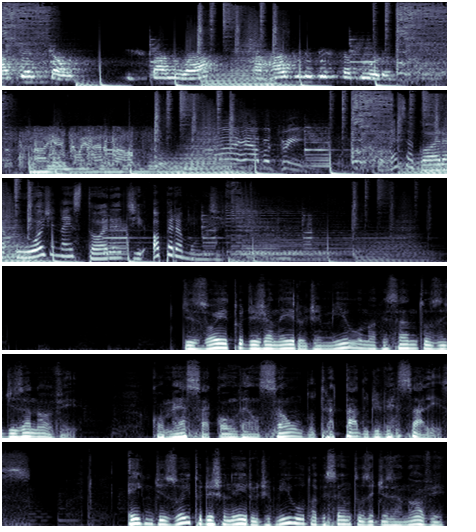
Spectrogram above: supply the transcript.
Atenção, está no ar a Rádio Libertadora. Começa agora o Hoje na História de Ópera Mundi. 18 de janeiro de 1919. Começa a Convenção do Tratado de Versalhes. Em 18 de janeiro de 1919,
